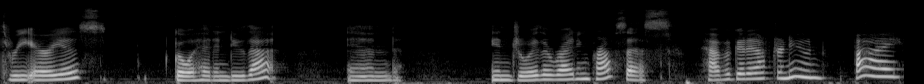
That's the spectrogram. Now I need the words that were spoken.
three areas, go ahead and do that and enjoy the writing process. Have a good afternoon. Bye.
